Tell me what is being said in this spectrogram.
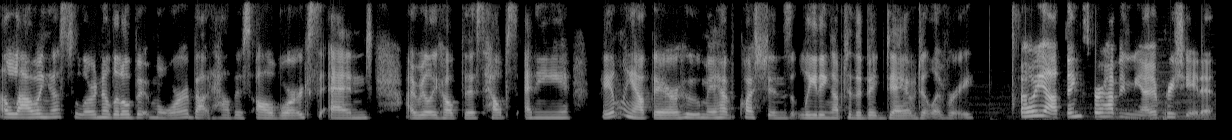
allowing us to learn a little bit more about how this all works. And I really hope this helps any family out there who may have questions leading up to the big day of delivery. Oh, yeah. Thanks for having me. I appreciate it.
